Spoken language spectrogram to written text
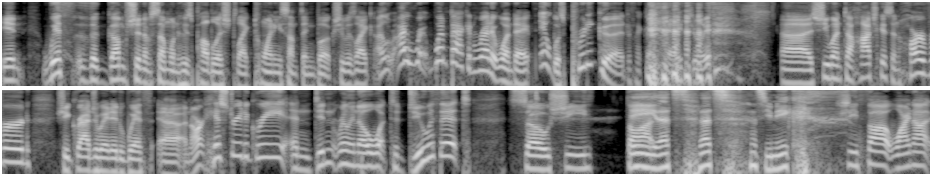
it with the gumption of someone who's published like 20 something books, she was like, I, I re- went back and read it one day. It was pretty good. Like, okay, Julia. Uh, she went to Hotchkiss and Harvard. She graduated with uh, an art history degree and didn't really know what to do with it. So she thought Hey, that's that's that's unique. she thought why not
